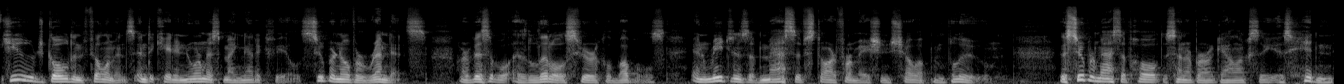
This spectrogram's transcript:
Huge golden filaments indicate enormous magnetic fields. Supernova remnants are visible as little spherical bubbles, and regions of massive star formation show up in blue. The supermassive hole at the center of our galaxy is hidden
